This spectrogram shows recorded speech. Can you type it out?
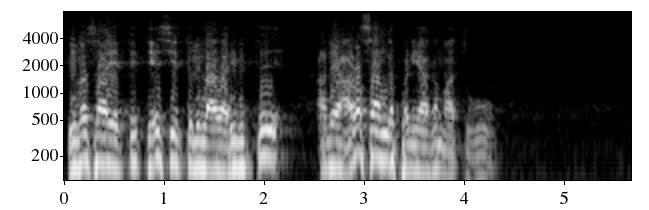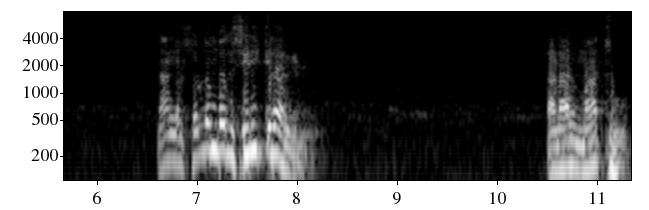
விவசாயத்தை தேசிய தொழிலாக அறிவித்து அதை அரசாங்க பணியாக மாற்றுவோம். நாங்கள் சொல்லும்போது சிரிக்கிறார்கள். ஆனால் மாற்றுவோம்.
